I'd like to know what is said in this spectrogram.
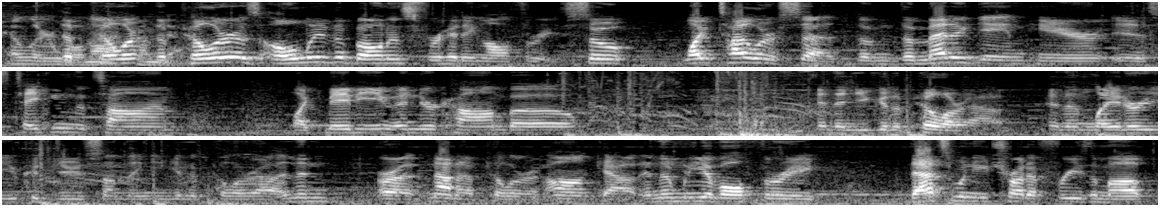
pillar The will pillar not come the down. pillar is only the bonus for hitting all three. So, like Tyler said, the the meta game here is taking the time. Like maybe you end your combo, and then you get a pillar out, and then later you could do something and get a pillar out, and then or uh, not a pillar, an ankh out, and then when you have all three, that's when you try to freeze them up.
